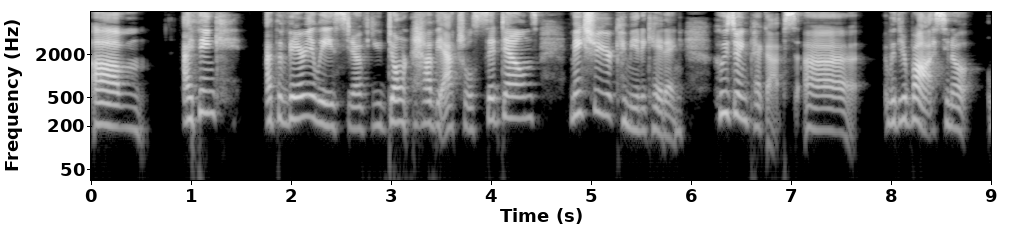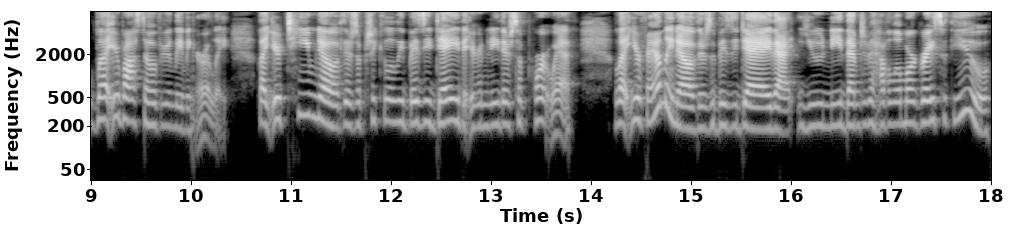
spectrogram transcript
Um, I think at the very least, you know, if you don't have the actual sit downs, make sure you're communicating. Who's doing pickups? Uh, with your boss, you know, let your boss know if you're leaving early. Let your team know if there's a particularly busy day that you're going to need their support with. Let your family know if there's a busy day that you need them to have a little more grace with you.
